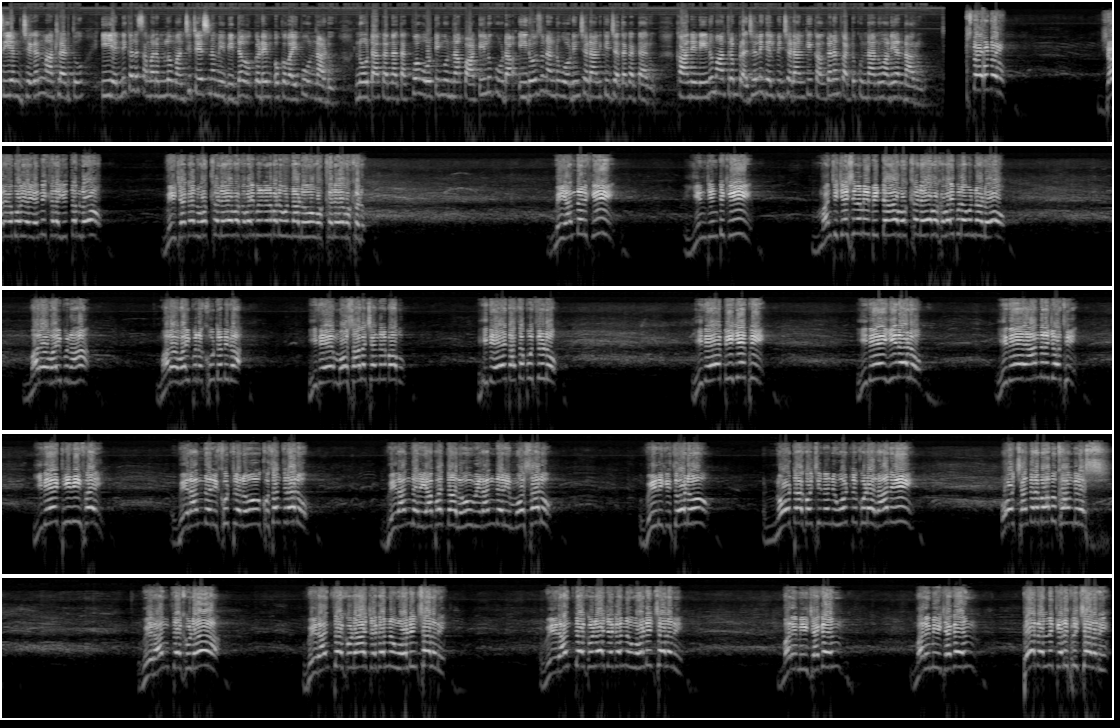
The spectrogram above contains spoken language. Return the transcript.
CM Jagan మాట్లాడుతూ ఈ ఎన్నికల సమరంలో మంచి చేసిన మీ బిడ్డ ఒక్కడే ఒకవైపు ఉన్నాడు. నోటా కన్నా తక్కువ ఓటింగ్ ఉన్న పార్టీలు కూడా ఈ రోజు నన్ను ఓడించడానికి జతకట్టారు కానీ నేను మాత్రం ప్రజల్ని గెలిపించడానికి కంకణం కట్టుకున్నాను అని అన్నారు. జరగబోయే ఎన్నికల యుద్ధంలో మీ జగన్ ఒక్కడే ఒక వైపు నిలబడి ఉన్నాడు ఒక్కడే ఒక్కడు మీ అందరికీ ఇంటింటికి మంచి చేసిన మీ బిడ్డ ఒక్కడే ఒక వైపున ఉన్నాడు. మరోవైపున మరోవైపున కూటమిగా. ఇదే మోసాల చంద్రబాబు. ఇదే దత్తపుత్రుడు. ఇదే బీజేపీ. ఇదే ఈనాడు. ఇదే ఆంధ్రజ్యోతి. ఇదే టీవీ ఫైవ్. వీరందరి కుట్రలు కుతంత్రాలు. వీరందరి అబద్ధాలు వీరందరి మోసాలు. వీరికి తోడు నోటాకొచ్చినన్ని ఓట్లు కూడా రాని ఓ చంద్రబాబు కాంగ్రెస్. వీరంతా కూడా వీరంతా కూడా జగన్ను ఓడించాలని వీరంతా కూడా జగన్ను ఓడించాలని. మరి మీ జగన్ మరి మీ జగన్ పేదల్ని గెలిపించాలని.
